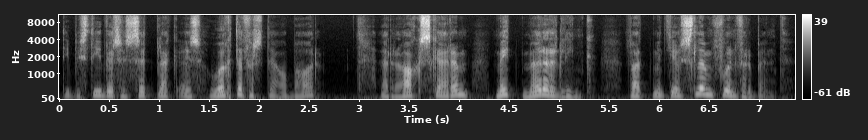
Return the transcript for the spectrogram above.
die bestuurder se sitplek is hoogteverstelbaar, 'n raakskerm met mirrorlink wat met jou slimfoon verbind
